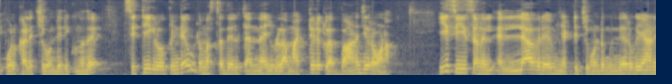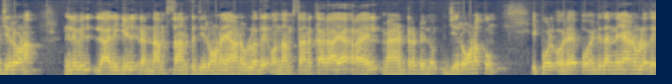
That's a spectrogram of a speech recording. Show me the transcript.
ഇപ്പോൾ കളിച്ചുകൊണ്ടിരിക്കുന്നത്. സിറ്റി ഗ്രൂപ്പിന്റെ ഉടമസ്ഥതയിൽ തന്നെയുള്ള മറ്റൊരു ക്ലബ്ബാണ് ജിറോണ. ഈ സീസണിൽ എല്ലാവരെയും ഞെട്ടിച്ചുകൊണ്ട് മുന്നേറുകയാണ് ജിറോണ. നിലവിൽ ലാലിഗയിൽ രണ്ടാം സ്ഥാനത്ത് ജിറോണയാണ് ഉള്ളത്. ഒന്നാം സ്ഥാനക്കാരായ റയൽ മാഡ്രിഡിനും ജിറോണക്കും ഇപ്പോൾ ഒരേ പോയിന്റ് തന്നെയാണുള്ളത്.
